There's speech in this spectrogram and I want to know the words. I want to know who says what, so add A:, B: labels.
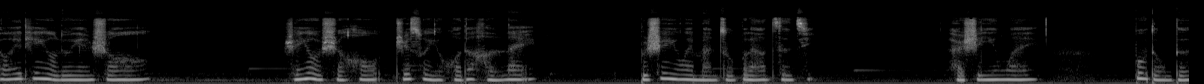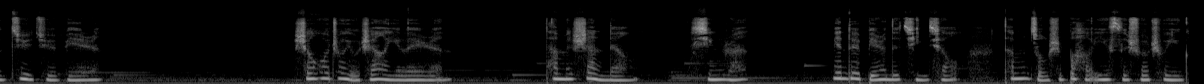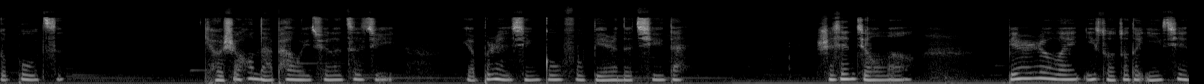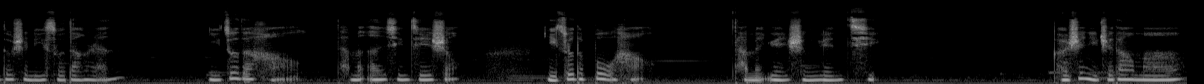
A: 有位听友留言说：“人有时候之所以活得很累，不是因为满足不了自己，而是因为不懂得拒绝别人。生活中有这样一类人，他们善良、心软，面对别人的请求，他们总是不好意思说出一个‘不’字。有时候，哪怕委屈了自己。”也不忍心辜负别人的期待。时间久了，别人认为你所做的一切都是理所当然，你做的好，他们安心接受；你做的不好，他们怨声怨气。可是你知道吗？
